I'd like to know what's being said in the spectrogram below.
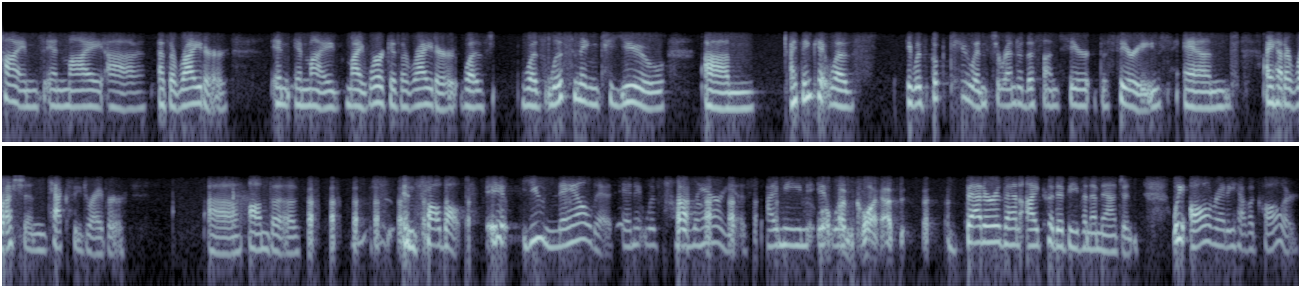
times in my, uh, as a writer, in, in my my work as a writer, was was listening to you. Um, I think it was it was book two in Surrender the Sun ser- the series, and I had a Russian taxi driver uh, on the in Svalbard. It, you nailed it, and it was hilarious. I mean, it well, was I'm glad. better than I could have even imagined. We already have a caller.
